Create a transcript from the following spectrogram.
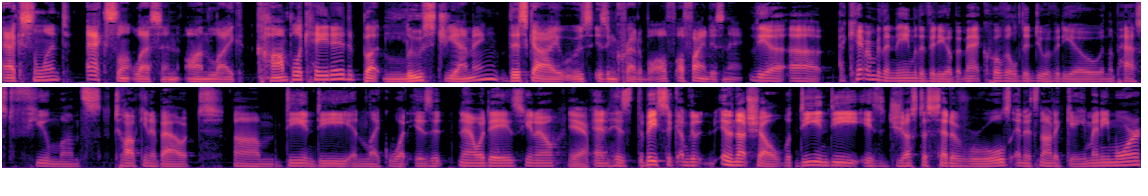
excellent, excellent lesson on like complicated but loose GMing, this guy was is incredible. I'll, I'll find his name. The uh, uh, I can't remember the name of the video, but Matt Colville did do a video in the past few months talking about um, D and D and like what is it nowadays, you know? Yeah. And his the basic I'm gonna in a nutshell, D and D is just a set of rules and it's not a game anymore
